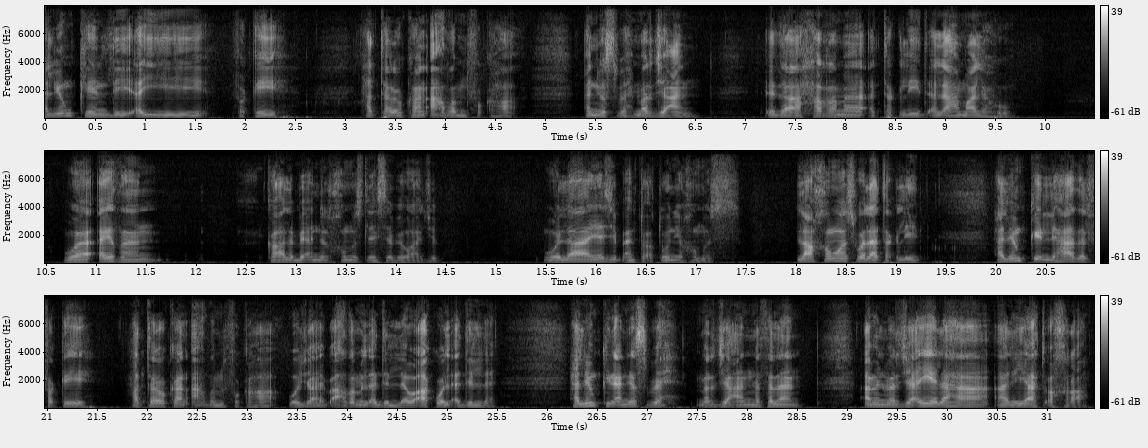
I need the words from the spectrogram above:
هل يمكن لأي فقيه حتى لو كان أعظم الفقهاء أن يصبح مرجعا إذا حرم التقليد الأعمى له؟ وأيضا قال بأن الخمس ليس بواجب ولا يجب أن تعطوني خمس. لا خمس ولا تقليد. هل يمكن لهذا الفقيه حتى لو كان أعظم الفقهاء وجايب أعظم الأدلة وأقوى الأدلة هل يمكن أن يصبح مرجعا مثلا؟ أم المرجعية لها آليات أخرى؟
